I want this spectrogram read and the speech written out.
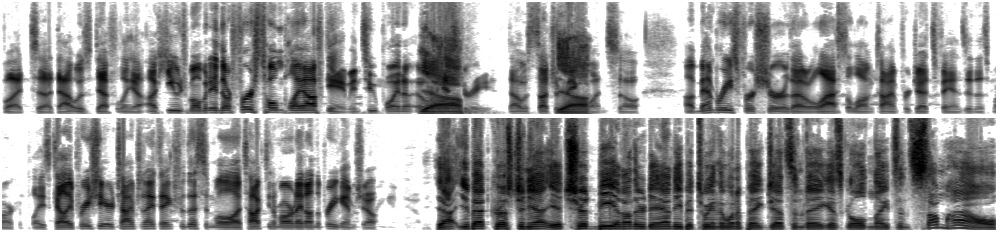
But uh, that was definitely a, a, huge moment in their first home playoff game in 2.0 yeah. history. That was such a yeah. big one. So uh, memories for sure that will last a long time for Jets fans in this marketplace. Kelly, appreciate your time tonight. Thanks for this, and we'll uh, talk to you tomorrow night on the pregame show. Yeah, you bet, Christian. Yeah, it should be another dandy between the Winnipeg Jets and Vegas Golden Knights, and somehow,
